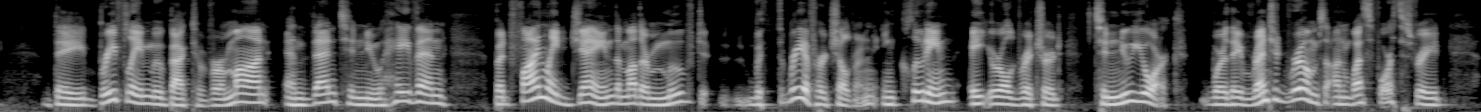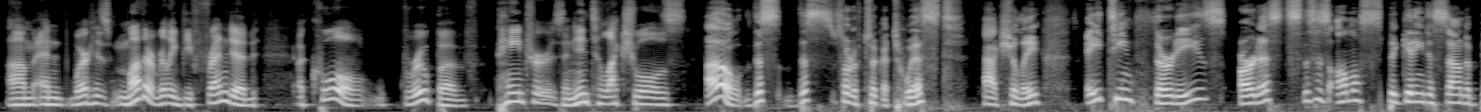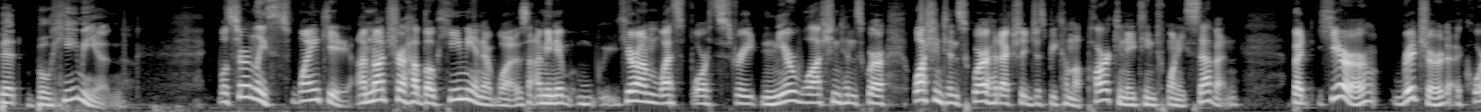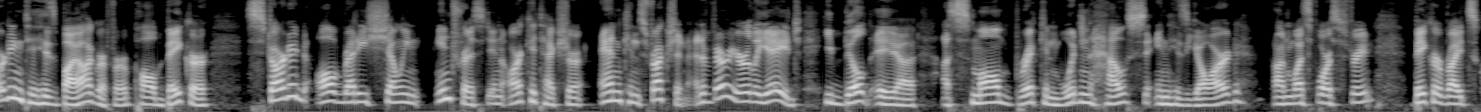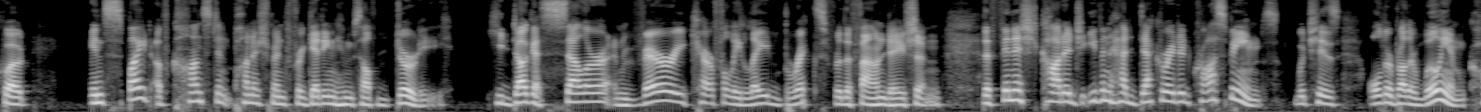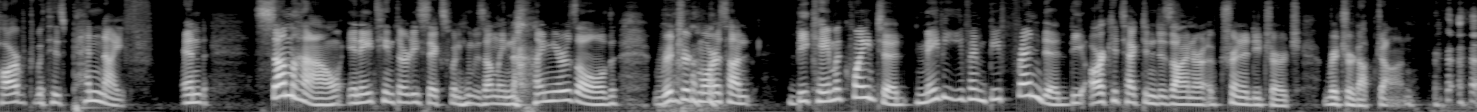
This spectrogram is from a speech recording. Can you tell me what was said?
They briefly moved back to Vermont and then to New Haven. But finally, Jane, the mother, moved with three of her children, including eight year old Richard, to New York, where they rented rooms on West 4th Street um, and where his mother really befriended a cool group of painters and intellectuals. Oh, this this sort of took a twist actually. 1830s artists. This is almost beginning to sound a bit bohemian. Well, certainly swanky. I'm not sure how bohemian it was. I mean, it, here on West 4th Street near Washington Square, Washington Square had actually just become a park in 1827. But here, Richard, according to his biographer, Paul Baker, started already showing interest in architecture and construction at a very early age. He built a, uh, a small brick and wooden house in his yard on West 4th Street. Baker writes, quote, in spite of constant punishment for getting himself dirty, he dug a cellar and very carefully laid bricks for the foundation. The finished cottage even had decorated crossbeams, which his older brother William carved with his penknife. And somehow, in 1836, when he was only nine years old, Richard Morris Hunt became acquainted, maybe even befriended, the architect and designer of Trinity Church, Richard Upjohn.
